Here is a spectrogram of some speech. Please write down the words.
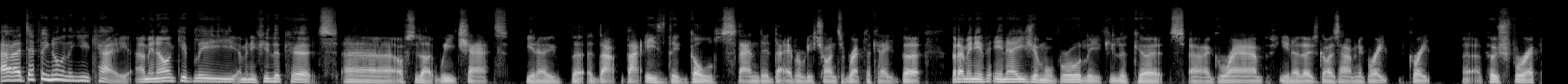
Uh, definitely not in the UK. I mean, arguably, I mean, if you look at uh, obviously like WeChat, you know that that that is the gold standard that everybody's trying to replicate. But but I mean, if in Asia more broadly, if you look at uh, Grab, you know those guys are having a great great uh, push for it.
